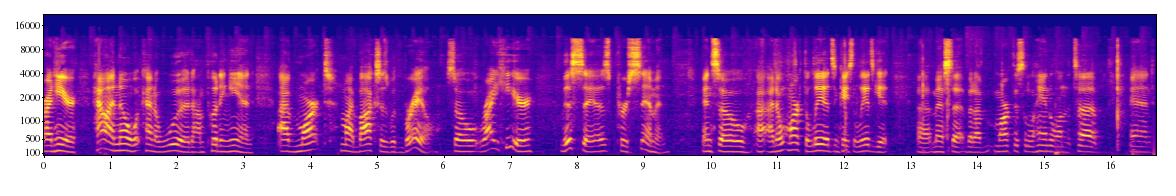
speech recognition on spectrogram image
right here how I know what kind of wood I'm putting in. I've marked my boxes with braille. So right here, this says persimmon. And so I, I don't mark the lids in case the lids get uh, messed up, but I've marked this little handle on the tub and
